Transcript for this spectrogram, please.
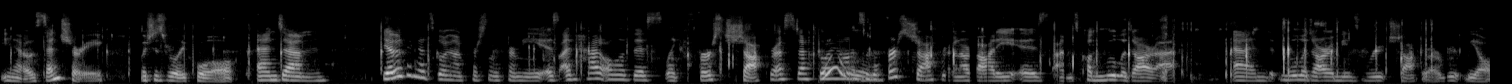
you know, century, which is really cool. And um, the other thing that's going on personally for me is I've had all of this like first chakra stuff going Ooh. on. So the first chakra in our body is um, it's called Muladhara, and Muladhara means root chakra or root wheel,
